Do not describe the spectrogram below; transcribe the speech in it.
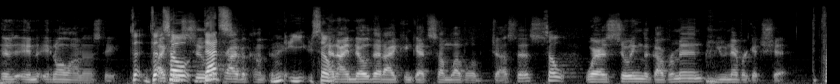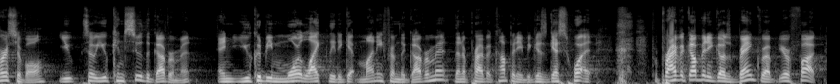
In, in all honesty, th- th- I so sue that's a private company, so and I know that I can get some level of justice. So, whereas suing the government, you never get shit. First of all, you so you can sue the government, and you could be more likely to get money from the government than a private company because guess what? if a private company goes bankrupt, you're fucked.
